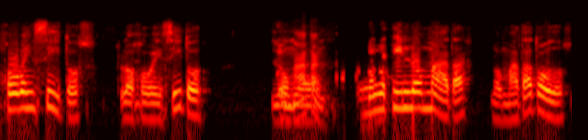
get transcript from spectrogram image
jovencitos, los jovencitos, los matan. Anakin los mata, los mata a todos.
